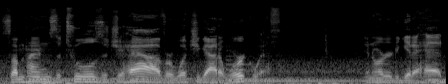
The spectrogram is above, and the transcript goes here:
Sometimes the tools that you have are what you got to work with in order to get ahead.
